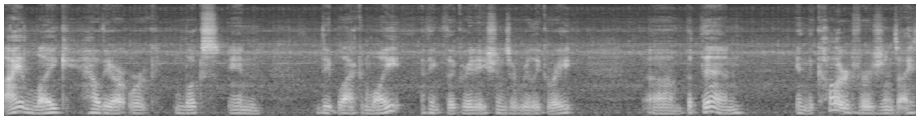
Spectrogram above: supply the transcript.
I like how the artwork looks in the black and white. I think the gradations are really great. Um, but then, in the colored versions, I,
